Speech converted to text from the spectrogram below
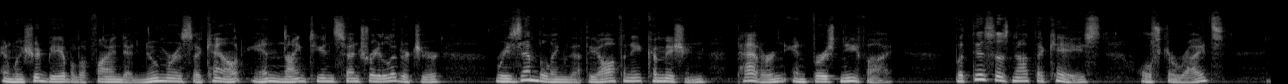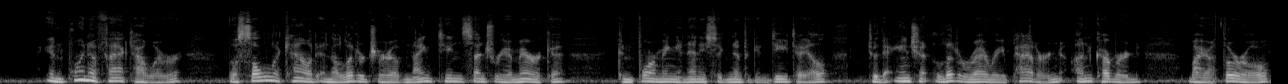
and we should be able to find a numerous account in 19th century literature resembling the Theophany Commission pattern in 1 Nephi. But this is not the case, Ostler writes. In point of fact, however, The sole account in the literature of 19th century America conforming in any significant detail to the ancient literary pattern uncovered by a thorough,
